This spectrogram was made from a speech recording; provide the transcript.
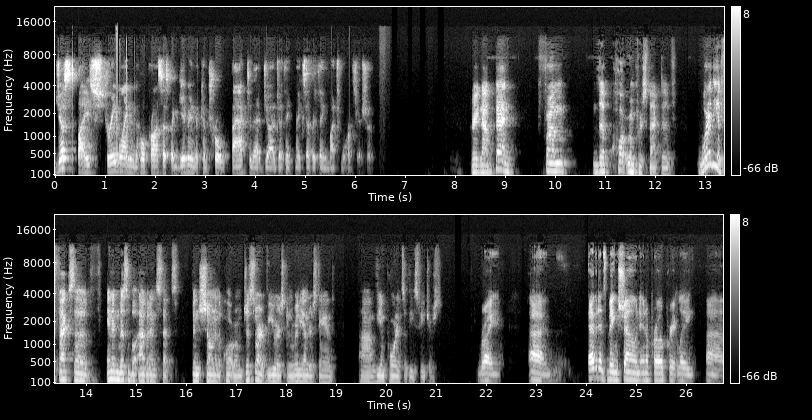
just by streamlining the whole process, but giving the control back to that judge, I think makes everything much more efficient. Great. Now, Ben, from the courtroom perspective, what are the effects of inadmissible evidence that's been shown in the courtroom, just so our viewers can really understand um, the importance of these features? Right. Uh, evidence being shown inappropriately uh,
